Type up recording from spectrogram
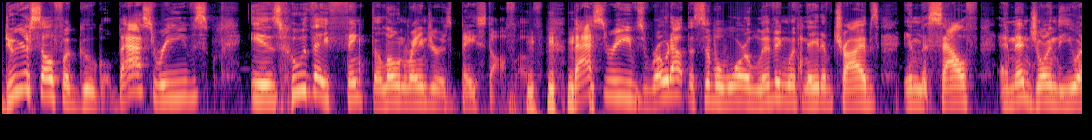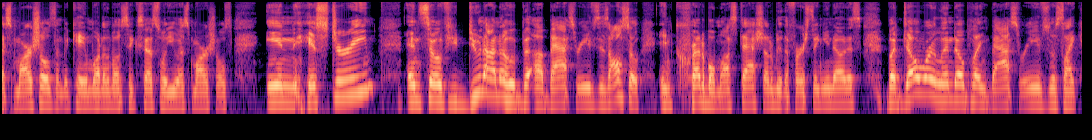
do yourself a Google. Bass Reeves is who they think the Lone Ranger is based off of. Bass Reeves rode out the Civil War living with native tribes in the South and then joined the U.S. Marshals and became one of the most successful U.S. Marshals in history. And so if you do not know who uh, Bass Reeves is, also incredible mustache. That'll be the first thing you notice. But Delroy Lindo playing Bass Reeves was like,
